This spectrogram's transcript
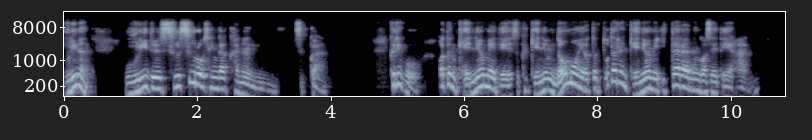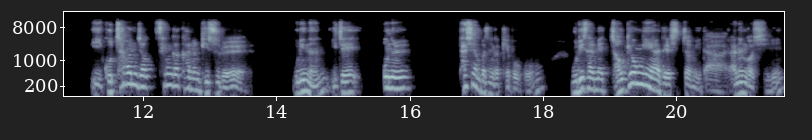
우리는 우리들 스스로 생각하는 습관 그리고 어떤 개념에 대해서 그 개념 너머에 어떤 또 다른 개념이 있다라는 것에 대한 이 고차원적 생각하는 기술을 우리는 이제 오늘 다시 한번 생각해보고 우리 삶에 적용해야 될 시점이다라는 것이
